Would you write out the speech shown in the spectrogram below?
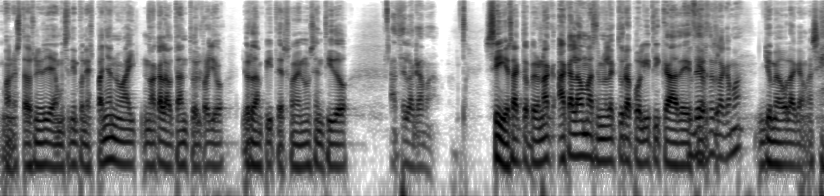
bueno, Estados Unidos ya hay mucho tiempo, en España no, hay, no ha calado tanto el rollo Jordan Peterson en un sentido... Hace la cama. Sí, exacto, pero no ha, ha calado más en una lectura política de... ¿Tú te cierto- haces la cama? Yo me hago la cama, sí,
